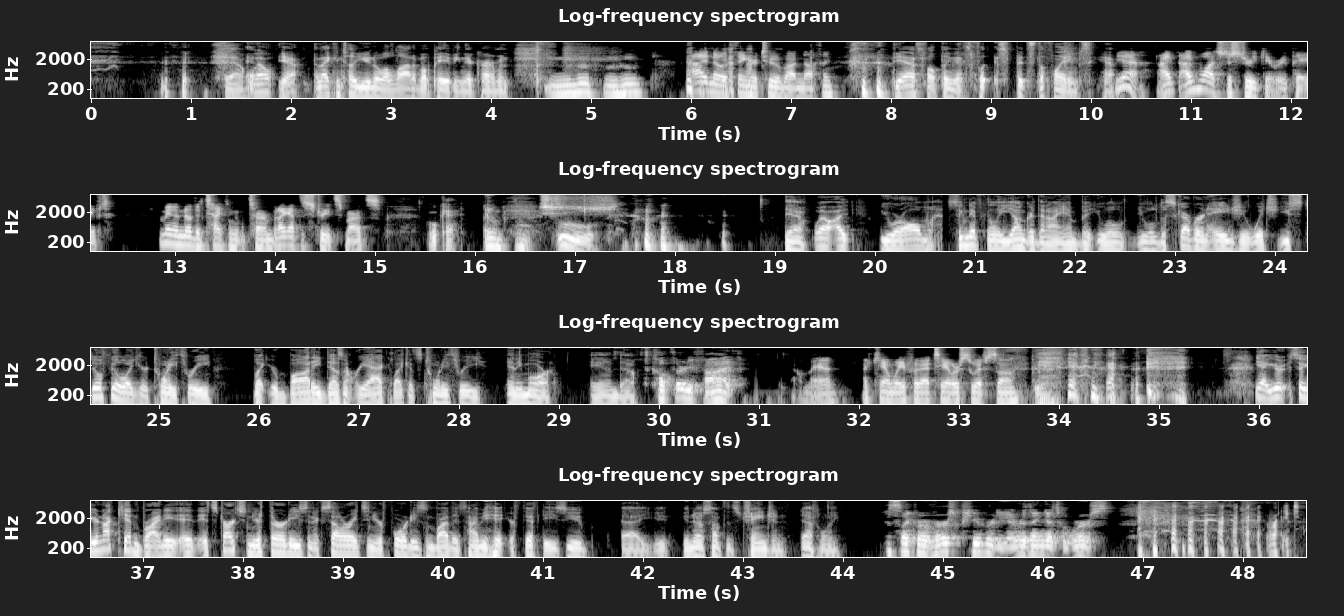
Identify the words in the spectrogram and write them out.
Yeah. Well, Yeah, and I can tell you know a lot about paving there, Carmen. mm-hmm I know a thing or two about nothing. The asphalt thing that fl- spits the flames. Yeah. Yeah, I've, I've watched a street get repaved. I mean, I know the technical term, but I got the street smarts. Okay. Boom, boom, Ooh. Yeah. Well, I, you are all significantly younger than I am, but you will you will discover an age in which you still feel like you're 23, but your body doesn't react like it's 23 anymore. And uh, It's called 35. Oh man, I can't wait for that Taylor Swift song. yeah, you're so you're not kidding, Brian. It, it starts in your 30s and accelerates in your 40s, and by the time you hit your 50s, you uh, you you know something's changing. Definitely. It's like reverse puberty. Everything gets worse. right.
